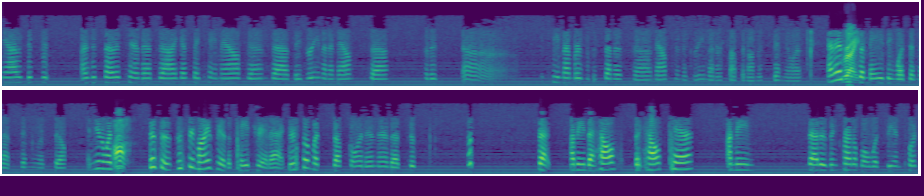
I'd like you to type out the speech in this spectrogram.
Yeah, I was just I was just noticed here that uh, I guess they came out and uh, the agreement announced uh, for the, uh, key members of the Senate uh, announced an agreement or something on the stimulus. And it's Right. just amazing what's in that stimulus bill. And you know what? Oh. this is this reminds me of the Patriot Act. There's so much stuff going in there that's just that. I mean, the health, the health care. I mean, that is incredible what's being pushed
